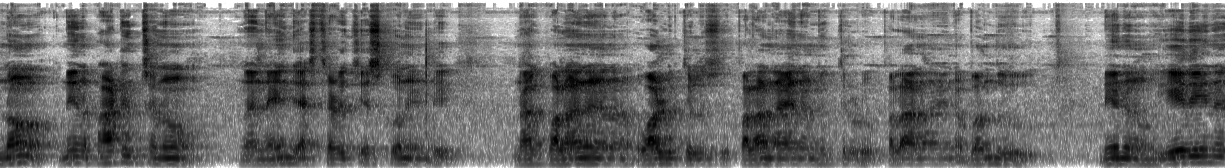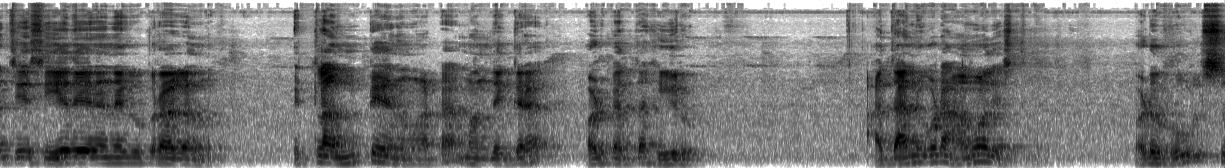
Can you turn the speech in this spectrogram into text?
నో నేను పాటించను నన్ను ఏం చేస్తాడో చేసుకోనండి నాకు ఫలానాయన వాళ్ళు తెలుసు ఫలానాయన మిత్రుడు ఫలానాయన బంధువు నేను ఏదైనా చేసి ఏదైనా నెగ్గుకు రాగలను ఇట్లా ఉంటే అనమాట మన దగ్గర వాడు పెద్ద హీరో. దాన్ని కూడా ఆమోదిస్తుంది. వాడు రూల్స్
